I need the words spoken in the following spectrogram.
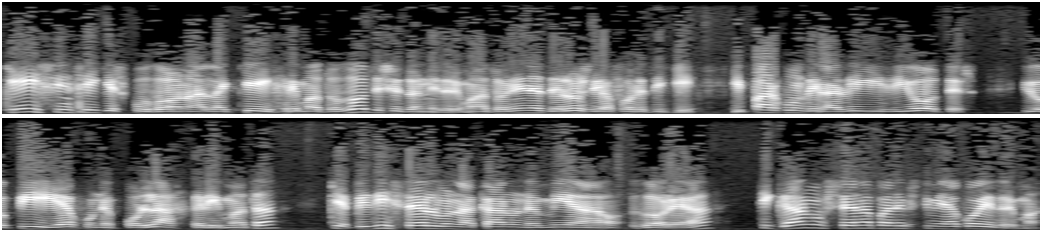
και οι συνθήκες σπουδών αλλά και η χρηματοδότηση των ιδρυμάτων είναι εντελώς διαφορετική. Υπάρχουν δηλαδή ιδιώτες οι οποίοι έχουν πολλά χρήματα και επειδή θέλουν να κάνουν μια δωρεά την κάνουν σε ένα πανεπιστημιακό ίδρυμα.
